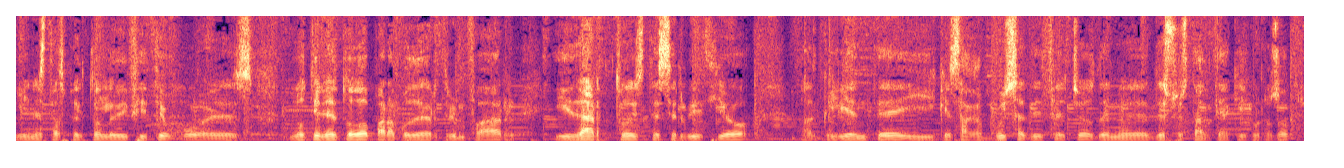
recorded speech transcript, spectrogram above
Y en este aspecto el edificio pues lo tiene todo para poder triunfar y dar todo este servicio al cliente y que salgan muy satisfechos de, de su estancia aquí con nosotros.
